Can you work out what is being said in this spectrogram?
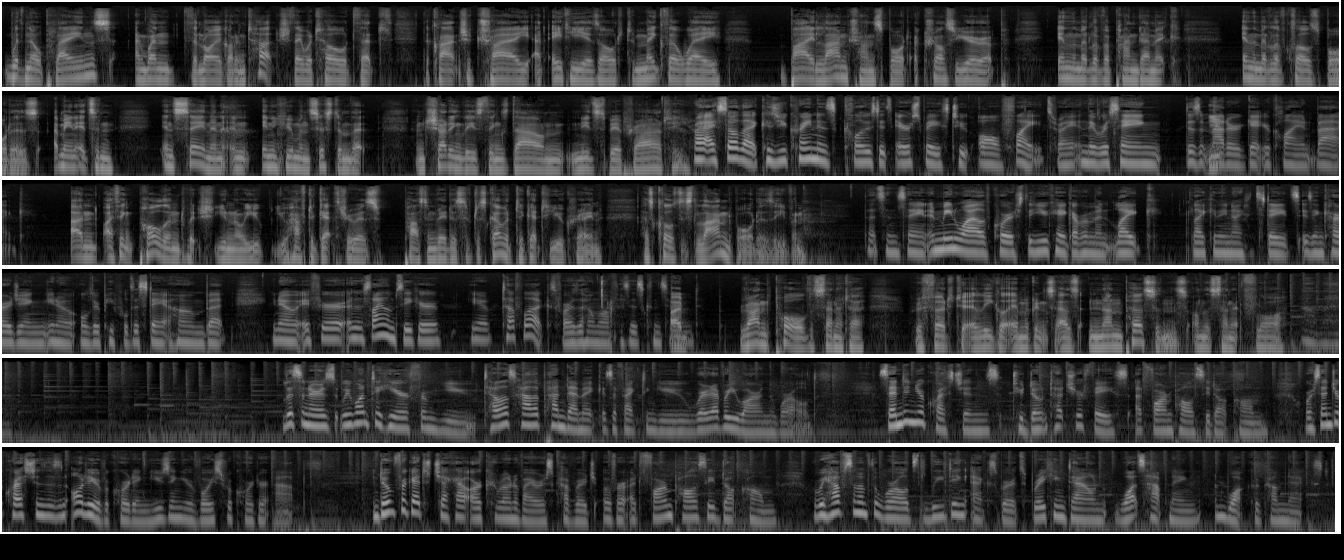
with no planes. And when the lawyer got in touch, they were told that the client should try at 80 years old to make their way by land transport across Europe in the middle of a pandemic, in the middle of closed borders. I mean, it's an insane and an inhuman system that and shutting these things down needs to be a priority. Right, I saw that because Ukraine has closed its airspace to all flights, right? And they were saying, doesn't matter, you, get your client back. And I think Poland, which you know you you have to get through as past invaders have discovered to get to Ukraine, has closed its land borders even. That's insane. And meanwhile, of course, the UK government, like like in the United States, is encouraging you know older people to stay at home. But you know, if you're an asylum seeker, you know, tough luck as far as the Home Office is concerned. I, Rand Paul, the senator, referred to illegal immigrants as non persons on the Senate floor. Oh man. Listeners, we want to hear from you. Tell us how the pandemic is affecting you wherever you are in the world. Send in your questions to don't touch your face at foreignpolicy.com or send your questions as an audio recording using your voice recorder app. And don't forget to check out our coronavirus coverage over at foreignpolicy.com, where we have some of the world's leading experts breaking down what's happening and what could come next.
